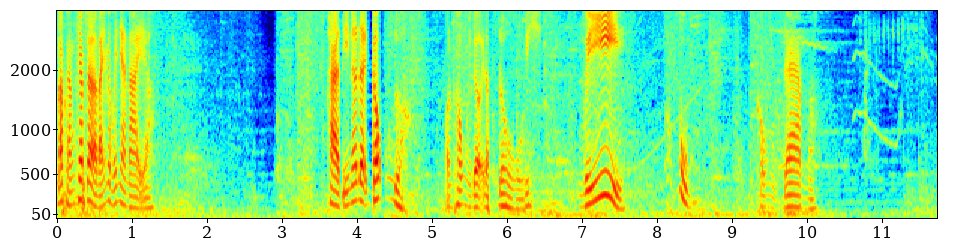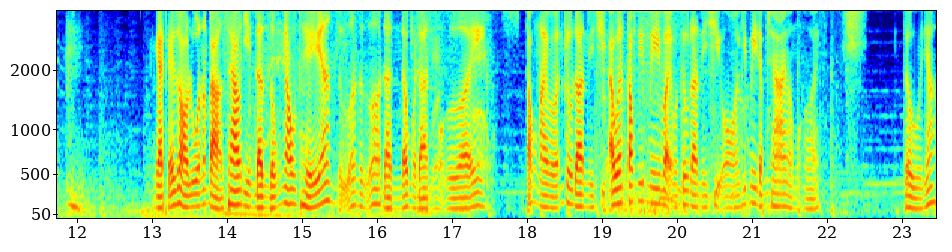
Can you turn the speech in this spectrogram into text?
Lắp kháng phép chắc là đánh được với nhà này à? Hai tí nữa đợi cốc cũng được. Còn không thì đợi đập đồ đi. Vì Bùm. không đủ đam mà. Gạt cái giò luôn nó bảo sao nhìn đần giống nhau thế nữa nữa, đần đâu mà đần, mọi người. Tóc này mà vẫn kêu đần thì chị à quên, tóc Gimmy vậy mà kêu đần thì chịu rồi Gimmy đẹp trai mà, mọi người từ nhá.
